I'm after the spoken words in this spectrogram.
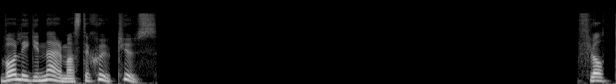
Var ligger nærmeste sjukhus? Flott!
